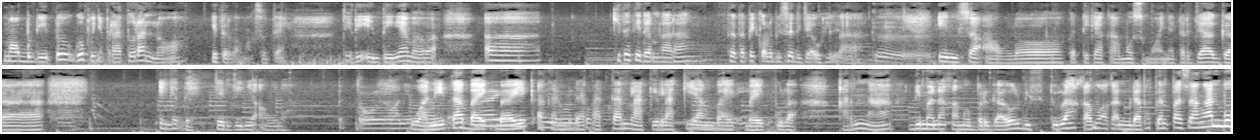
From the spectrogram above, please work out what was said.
mau begitu, gue punya peraturan loh, itu loh maksudnya. Jadi intinya bahwa eh, kita tidak melarang tetapi kalau bisa dijauhilah Hmm. Insya Allah ketika kamu semuanya terjaga Ingat deh janjinya Allah Betul wanita, Wanita baik-baik. hanya akan mendapatkan laki-laki yang yang baik. baik-baik pula. Karena di mana kamu bergaul di situlah kamu akan mendapatkan pasanganmu.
